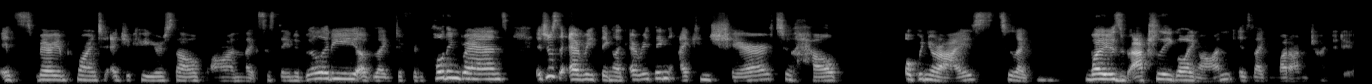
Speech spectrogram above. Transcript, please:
It's very important to educate yourself on like sustainability of like different clothing brands. It's just everything, like everything I can share to help open your eyes to like what is actually going on is like what I'm trying to do.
